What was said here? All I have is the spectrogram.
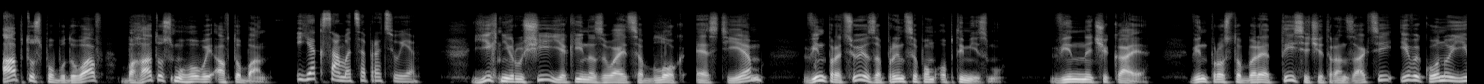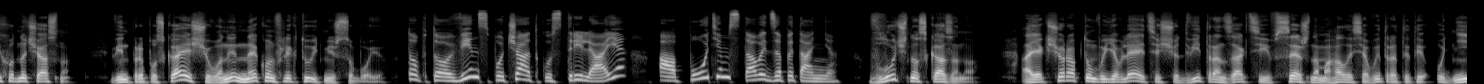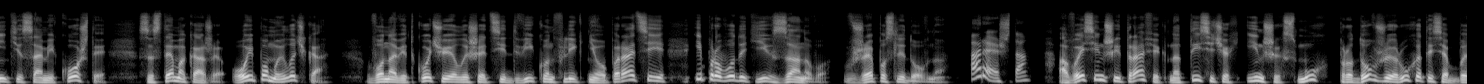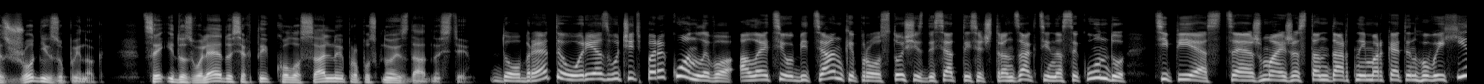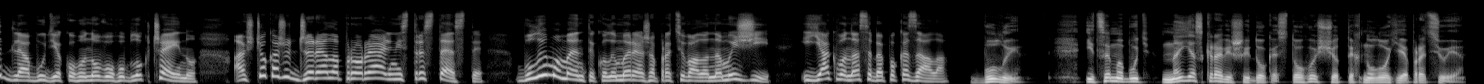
Аптус побудував багатосмуговий автобан. І як саме це працює? Їхній рушій, який називається блок STM, він працює за принципом оптимізму. Він не чекає. Він просто бере тисячі транзакцій і виконує їх одночасно. Він припускає, що вони не конфліктують між собою. Тобто він спочатку стріляє, а потім ставить запитання. Влучно сказано. А якщо раптом виявляється, що дві транзакції все ж намагалися витратити одні й ті самі кошти, система каже «Ой, помилочка». Вона відкочує лише ці дві конфліктні операції і проводить їх заново, вже послідовно. А решта? А весь інший трафік на тисячах інших смуг продовжує рухатися без жодних зупинок. Це і дозволяє досягти колосальної пропускної здатності. Добре, теорія звучить переконливо, але ці обіцянки про 160 тисяч транзакцій на секунду, TPS – це ж майже стандартний маркетинговий хід для будь-якого нового блокчейну. А що кажуть джерела про реальні стрес-тести? Були моменти, коли мережа працювала на межі, і як вона себе показала? Були. І це, мабуть, найяскравіший доказ того, що технологія працює.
